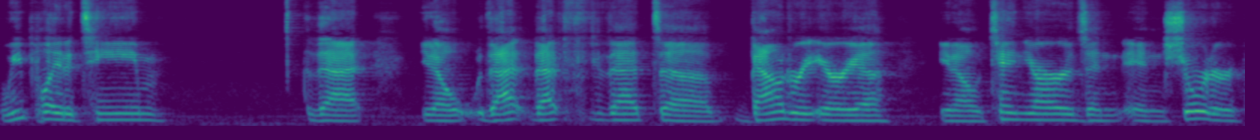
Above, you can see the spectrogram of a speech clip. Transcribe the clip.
we played a team that, you know, that, that, that uh, boundary area, you know, 10 yards and, and shorter.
